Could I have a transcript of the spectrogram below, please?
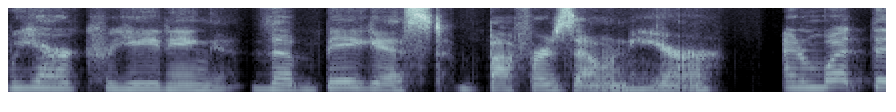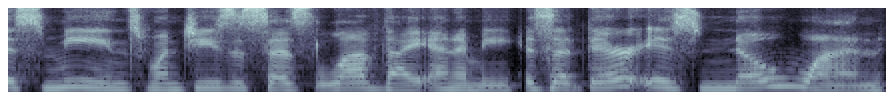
We are creating the biggest buffer zone here. And what this means when Jesus says, Love thy enemy, is that there is no one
